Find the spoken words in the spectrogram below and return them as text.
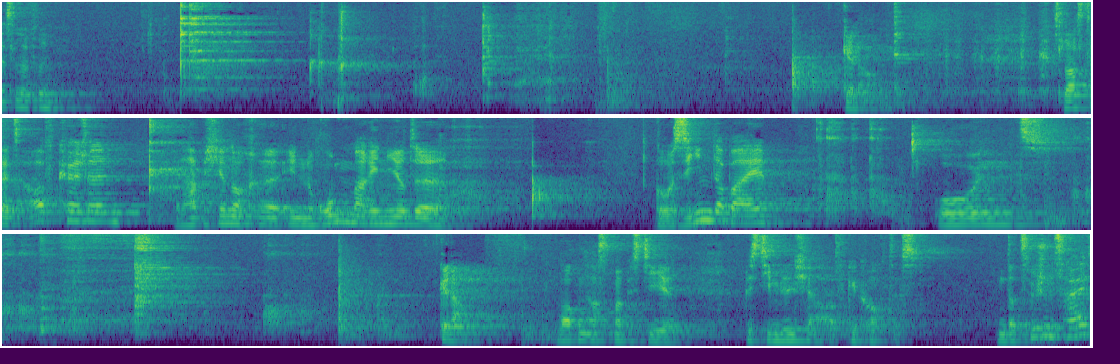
Esslöffel. Genau. Das lasst jetzt aufköcheln. Dann habe ich hier noch äh, in Rum marinierte Rosinen dabei. Und genau, warten erstmal bis die, bis die Milch aufgekocht ist. In der Zwischenzeit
